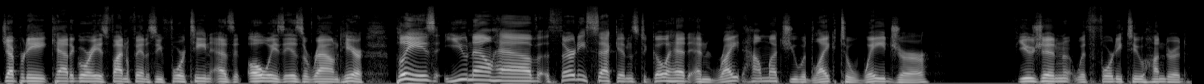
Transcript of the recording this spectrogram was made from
Jeopardy category is Final Fantasy 14 as it always is around here. Please, you now have 30 seconds to go ahead and write how much you would like to wager. Fusion with 4200,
